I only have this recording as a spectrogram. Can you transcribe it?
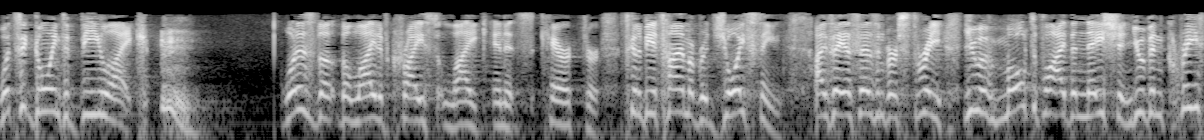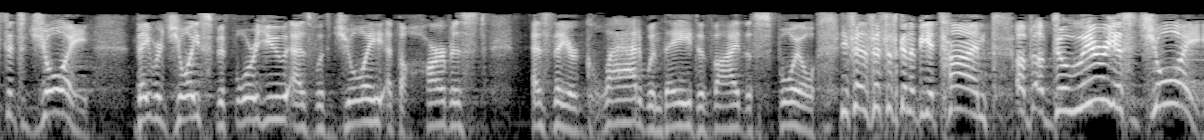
What's it going to be like? What is the, the light of Christ like in its character? It's going to be a time of rejoicing. Isaiah says in verse 3 You have multiplied the nation, you have increased its joy. They rejoice before you as with joy at the harvest, as they are glad when they divide the spoil. He says this is going to be a time of, of delirious joy.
